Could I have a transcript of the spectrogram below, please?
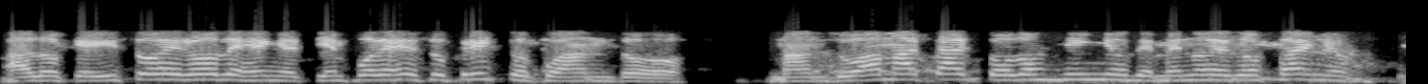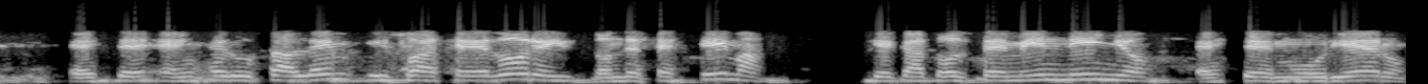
a lo que hizo Herodes en el tiempo de Jesucristo cuando mandó a matar todos los niños de menos de dos años este, en Jerusalén y sus alrededores, donde se estima que 14 mil niños este, murieron.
